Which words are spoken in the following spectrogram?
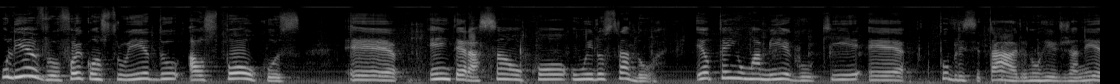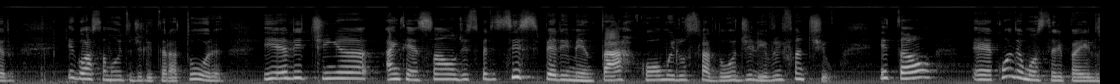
O livro foi construído aos poucos é, em interação com um ilustrador. Eu tenho um amigo que é publicitário no Rio de Janeiro e gosta muito de literatura e ele tinha a intenção de se experimentar como ilustrador de livro infantil. Então, é, quando eu mostrei para ele,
